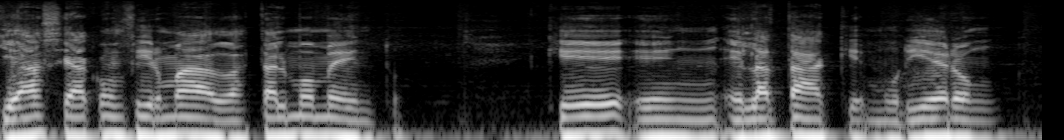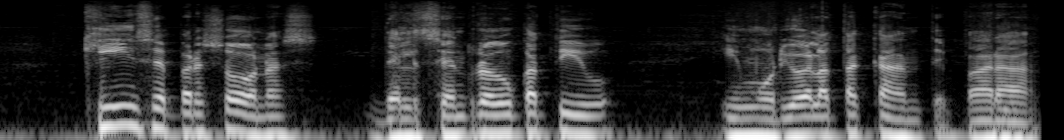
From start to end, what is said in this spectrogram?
ya se ha confirmado hasta el momento que en el ataque murieron 15 personas del centro educativo y murió el atacante para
